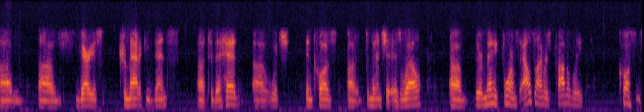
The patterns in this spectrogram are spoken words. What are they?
um, uh, various traumatic events uh, to the head, uh, which can cause uh, dementia as well. Um, there are many forms. Alzheimer's probably causes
